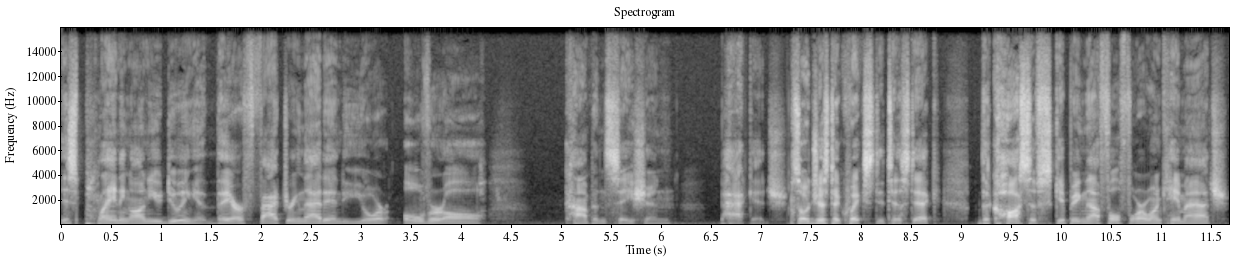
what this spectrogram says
is planning on you doing it. They are factoring that into your overall compensation package. So just a quick statistic, the cost of skipping that full 401k match,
